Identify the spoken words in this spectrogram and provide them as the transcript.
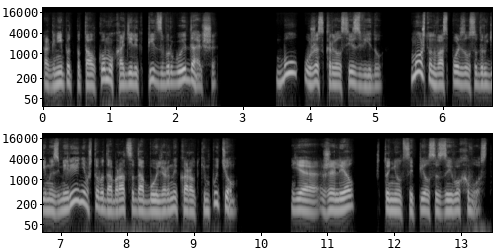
огни под потолком уходили к Питтсбургу и дальше. Бу уже скрылся из виду. Может, он воспользовался другим измерением, чтобы добраться до бойлерной коротким путем. Я жалел, что не уцепился за его хвост.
